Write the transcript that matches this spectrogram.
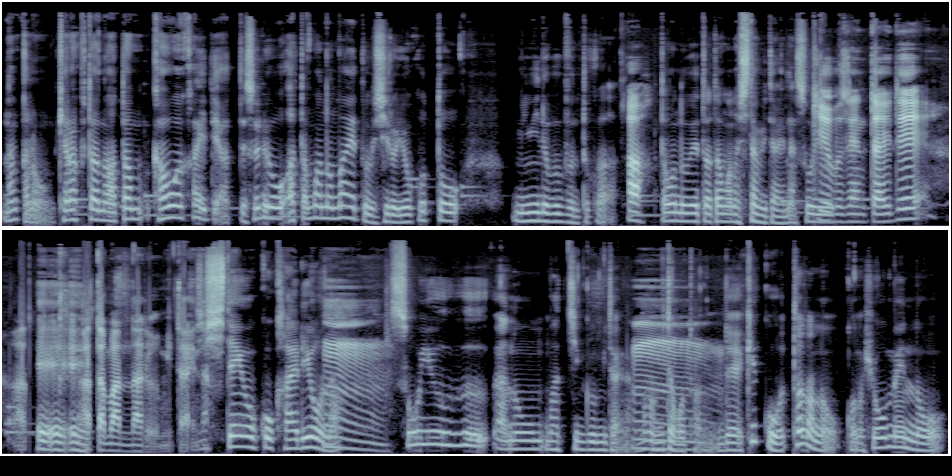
なんかのキャラクターの頭顔が描いてあって、それを頭の前と後ろ、横と耳の部分とか、あ、頭の上と頭の下みたいな、そういう、キューブ全体であええええ頭になるみたいな。視点をこう変えるよううな、ん。そういうあのマッチングみたいなものを見たことあるんで、結構ただのこの表面のえー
